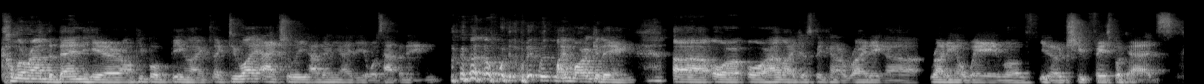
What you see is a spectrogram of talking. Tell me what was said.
come around the bend here on people being like, like, do I actually have any idea what's happening with, with, with, my marketing, uh, or or have I just been kind of riding a riding a wave of you know cheap Facebook ads?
